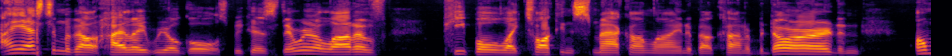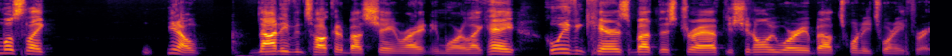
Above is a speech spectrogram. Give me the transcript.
I asked him about highlight reel goals because there were a lot of people like talking smack online about Connor Bedard and almost like, you know, not even talking about Shane Wright anymore. Like, hey, who even cares about this draft? You should only worry about 2023.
